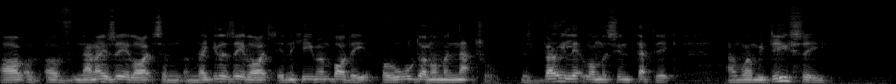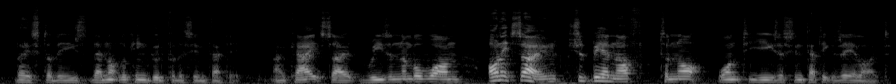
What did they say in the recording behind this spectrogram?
uh, of, of nanozeolites and, and regular zeolites in the human body are all done on the natural. There's very little on the synthetic, and when we do see those studies, they're not looking good for the synthetic. Okay, so reason number one on its own should be enough to not want to use a synthetic zeolite.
